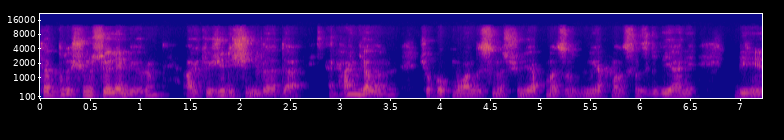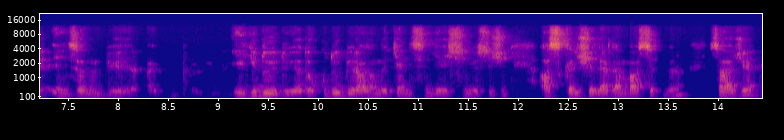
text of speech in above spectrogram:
Tabii bu da şunu söylemiyorum. Arkeoloji dışında da Yani hangi alanı çok okumalısınız, şunu yapmalısınız, bunu yapmalısınız gibi yani bir insanın bir ilgi duyduğu ya da okuduğu bir alanda kendisini geliştirmesi için asgari şeylerden bahsetmiyorum. Sadece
